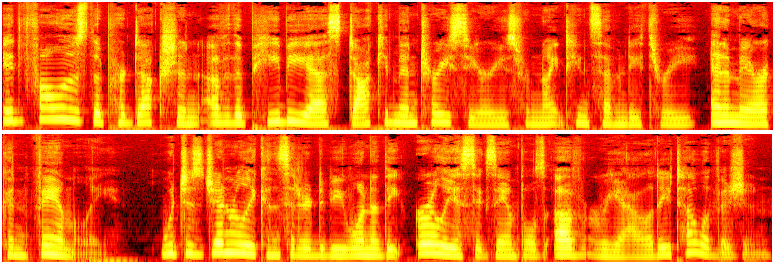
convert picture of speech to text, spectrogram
It follows the production of the PBS documentary series from 1973, An American Family, which is generally considered to be one of the earliest examples of reality television.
